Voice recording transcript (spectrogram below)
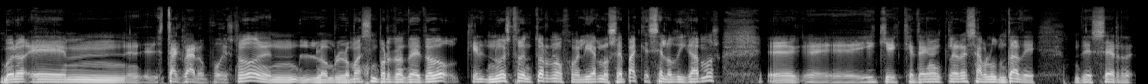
Bueno, em, está claro, pues, ¿no? Lo, más importante de todo, que nuestro entorno familiar lo sepa, que se lo digamos eh, eh, y que, tengan clara esa voluntad de, de, ser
